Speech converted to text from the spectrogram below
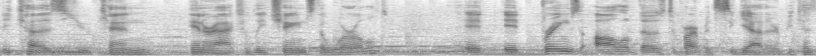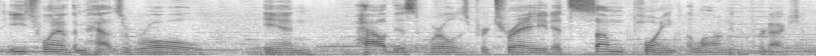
Because you can interactively change the world, it, it brings all of those departments together because each one of them has a role in how this world is portrayed at some point along in the production.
